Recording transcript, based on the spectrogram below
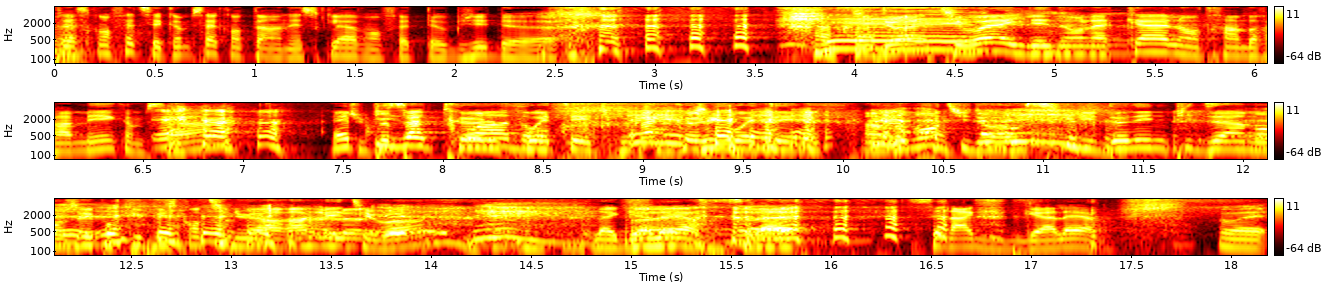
Parce qu'en fait, c'est comme ça quand t'as un esclave. En fait, t'es obligé de. tu, vois, il est dans la cale en train de ramer comme ça. tu peux pas que le fouetter. Tu peux pas que le fouetter. À un moment, tu dois aussi lui donner une pizza à manger pour qu'il puisse continuer à ramer, tu vois. La galère. C'est la galère. Ouais.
